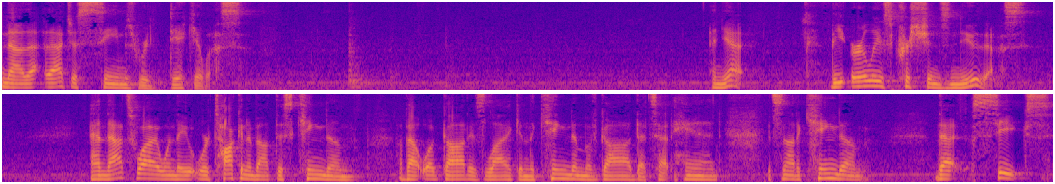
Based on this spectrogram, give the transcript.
Now, that, that just seems ridiculous. And yet, the earliest Christians knew this. And that's why when they were talking about this kingdom about what God is like and the kingdom of God that's at hand. It's not a kingdom that seeks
